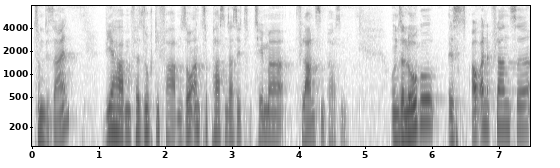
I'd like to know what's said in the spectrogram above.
Zum Design. Wir haben versucht, die Farben so anzupassen, dass sie zum Thema Pflanzen passen. Unser Logo ist auch eine Pflanze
